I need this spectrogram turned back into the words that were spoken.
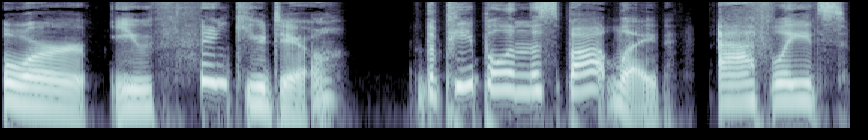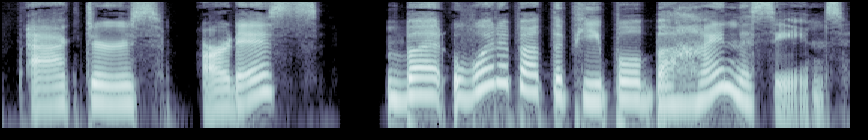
Or you think you do. The people in the spotlight athletes, actors, artists. But what about the people behind the scenes?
